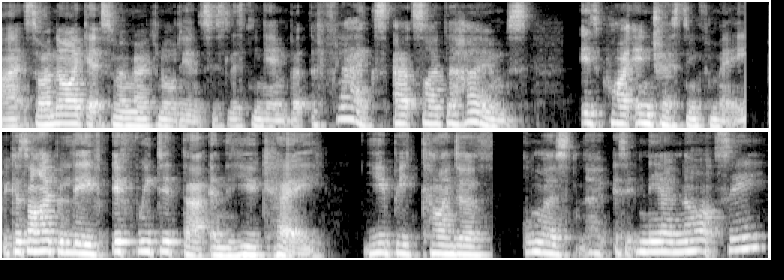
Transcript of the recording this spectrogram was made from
Right? So I know I get some American audiences listening in, but the flags outside the homes is quite interesting for me because I believe if we did that in the UK, you'd be kind of almost is it neo-Nazi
